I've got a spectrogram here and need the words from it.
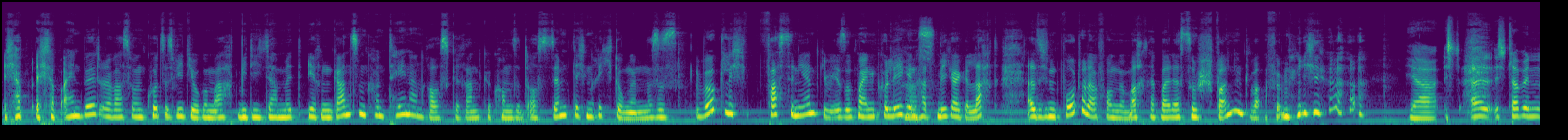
ich habe, ich glaube, ein Bild oder was so ein kurzes Video gemacht, wie die da mit ihren ganzen Containern rausgerannt gekommen sind aus sämtlichen Richtungen. Das ist wirklich faszinierend gewesen. Und meine Kollegin Krass. hat mega gelacht, als ich ein Foto davon gemacht habe, weil das so spannend war für mich. ja, ich, äh, ich glaube, in,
